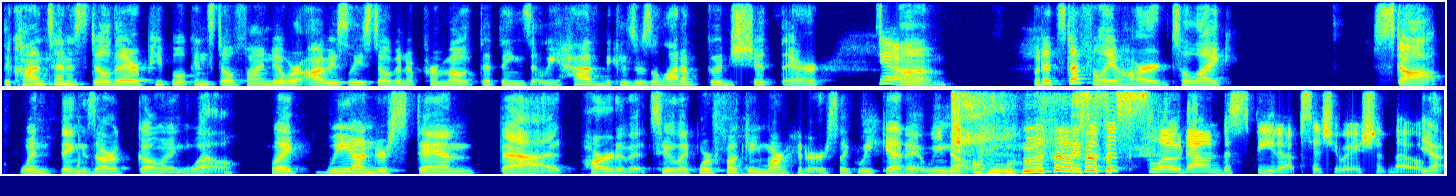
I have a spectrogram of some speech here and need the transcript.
the content is still there people can still find it we're obviously still going to promote the things that we have because there's a lot of good shit there yeah um but it's definitely hard to like stop when things are going well. Like we understand that part of it too. Like we're fucking marketers. Like we get it. We know. this is a slow down to speed up situation though. Yeah.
